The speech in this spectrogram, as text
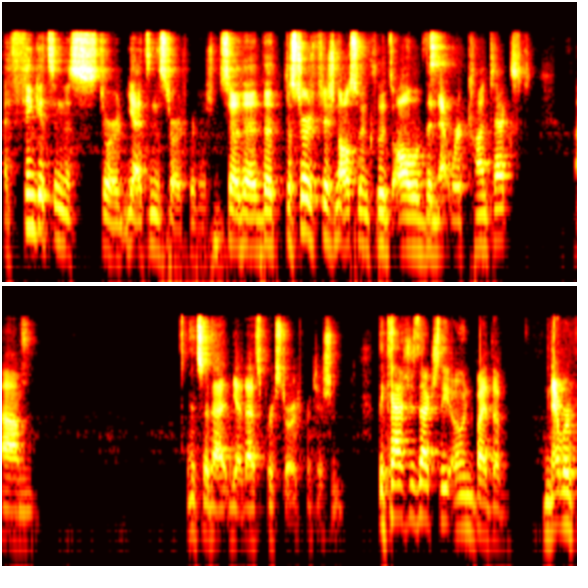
I think it's in the storage. Yeah, it's in the storage partition. So the, the, the storage partition also includes all of the network context. Um, and so that, yeah, that's per storage partition. The cache is actually owned by the network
